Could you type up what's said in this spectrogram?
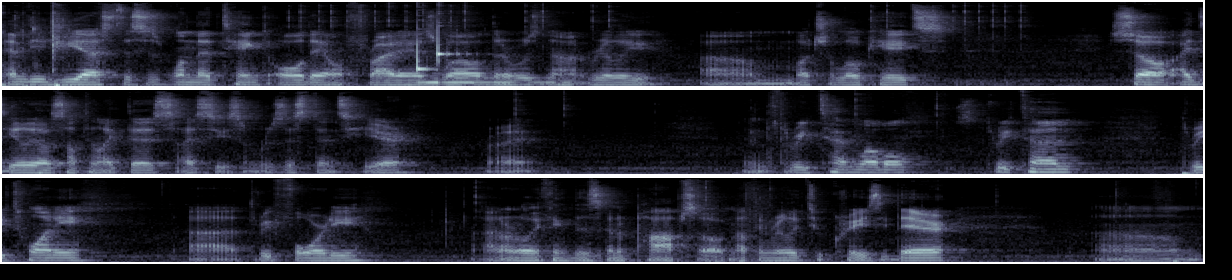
MDGS, this is one that tanked all day on Friday as well. There was not really um, much locates. So ideally on something like this, I see some resistance here, right? In 310 level, 310, 320, uh, 340. I don't really think this is gonna pop, so nothing really too crazy there. Um,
